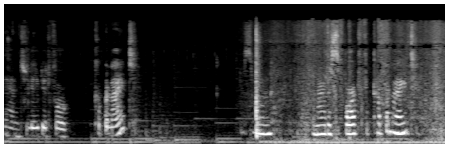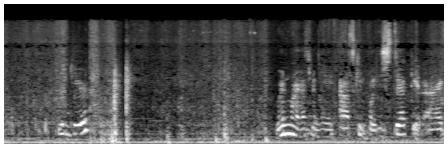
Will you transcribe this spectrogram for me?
And you leave it for night this one another spot for night in here when my husband he asking for his jacket I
